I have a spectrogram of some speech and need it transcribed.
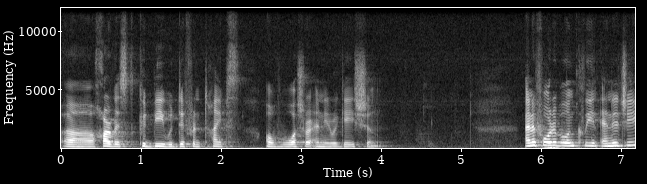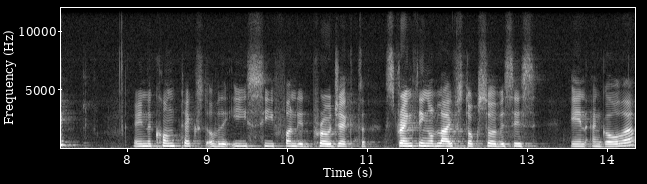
uh, harvest could be with different types of water and irrigation. And affordable and clean energy in the context of the EC funded project Strengthening of Livestock Services in Angola.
